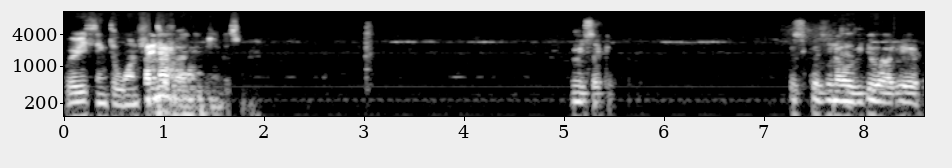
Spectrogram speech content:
Where do you think the 155 now? division goes from here? Give me a second. Just because you know what we do out here.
